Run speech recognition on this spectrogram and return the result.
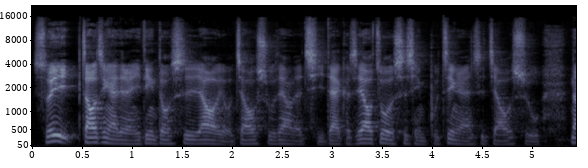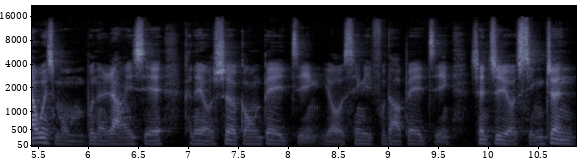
所以招进来的人一定都是要有教书这样的期待。可是要做的事情不竟然是教书，那为什么我们不能让一些可能有社工背景、有心理辅导背景，甚至有行政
